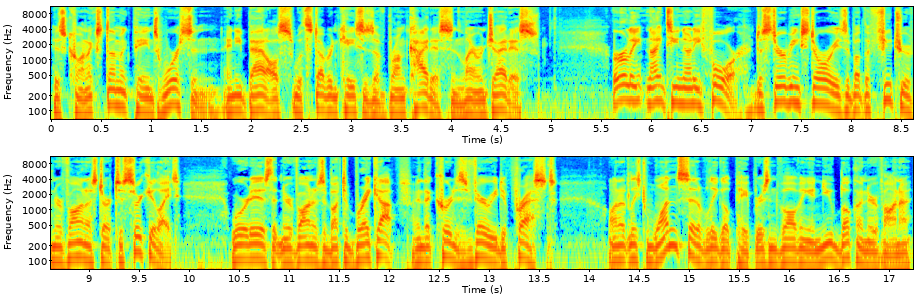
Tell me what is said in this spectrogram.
His chronic stomach pains worsen, and he battles with stubborn cases of bronchitis and laryngitis. Early 1994, disturbing stories about the future of Nirvana start to circulate. Word is that Nirvana is about to break up and that Kurt is very depressed. On at least one set of legal papers involving a new book on Nirvana,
